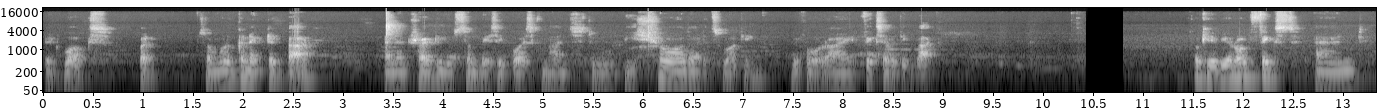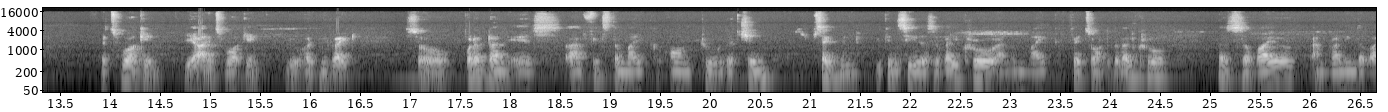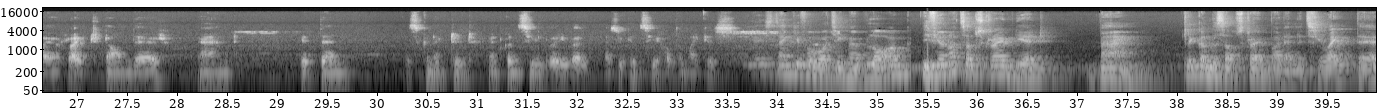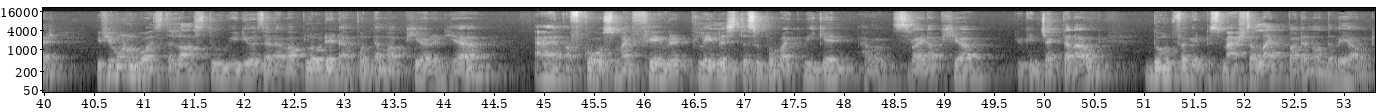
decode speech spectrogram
it works but so I'm going to connect it back and then try to use some basic voice commands to be sure that it's working before I fix everything back. Okay, we are all fixed and it's working. Yeah, it's working. You heard me right. So what I've done is I've fixed the mic onto the chin segment. You can see there's a velcro and the mic fits onto the velcro. There's a wire. I'm running the wire right down there and it then is connected and concealed very well as you can see how the mic is. Guys, thank you for watching my blog. If you're not subscribed yet, bang, click on the subscribe button, it's right there. If you want to watch the last two videos that I've uploaded, I put them up here and here. And of course, my favorite playlist, the Superbike Weekend, it's right up here. You can check that out. Don't forget to smash the like button on the way out.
